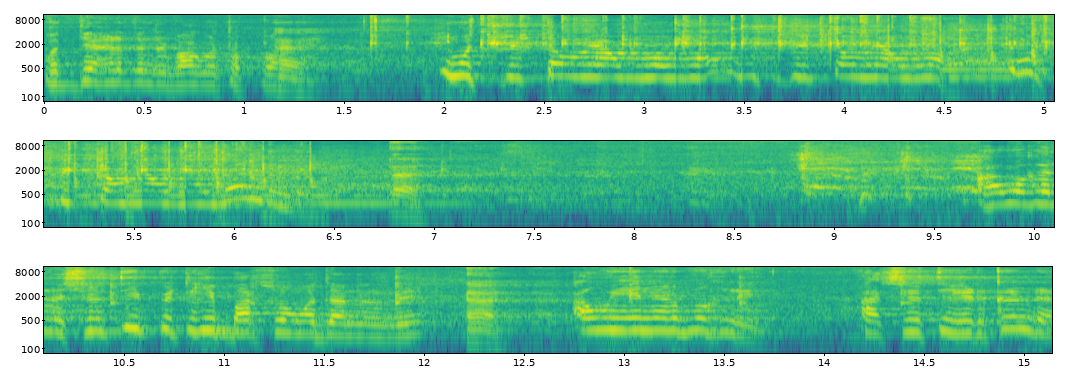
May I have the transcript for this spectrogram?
ಪದ್ಯ ಹೇಳ್ತೇನ್ರಿ ಭಾಗವತಪ್ಪ. ಉಸ್ ಬಿಟ್ಟವ್ ಯಾವ ಉಸ್ ಬಿಟ್ಟವ್ ಯಾವ ಉಸ್ ಬಿಟ್ಟವ್ ಯಾವ ಆವಾಗಲ್ಲ ಶ್ರುತಿ ಪೆಟ್ಟಿಗೆ ಬರ್ಸೋಮದನಲ್ರಿ ಹಾ. ಅವು ಏನು ಹೇಳ್ಬೇಕ್ರಿ? ಆ ಶ್ರುತಿ ಹಿಡ್ಕೊಂಡು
